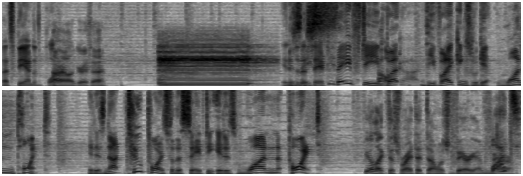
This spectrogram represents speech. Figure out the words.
That's the end of the play. all right, I'll agree with that. It Is is, it a a safety? safety, Oh, but God. the Vikings would get one point. It is not two points for the safety. It is one point. I feel like this write that down was very unfair. What?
